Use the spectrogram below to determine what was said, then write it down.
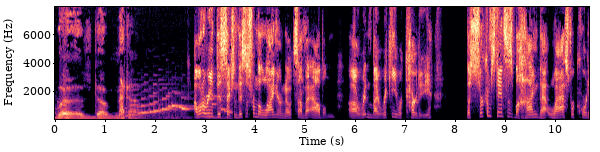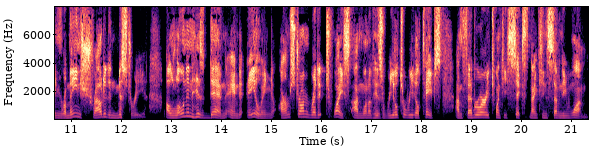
was the matter. I want to read this section. This is from the liner notes on the album, uh, written by Ricky Riccardi. The circumstances behind that last recording remain shrouded in mystery. Alone in his den and ailing, Armstrong read it twice on one of his reel to reel tapes on February 26, 1971.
